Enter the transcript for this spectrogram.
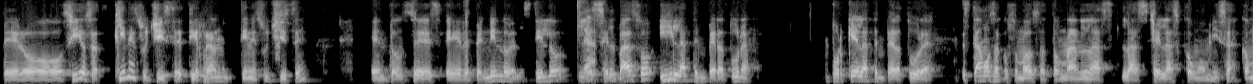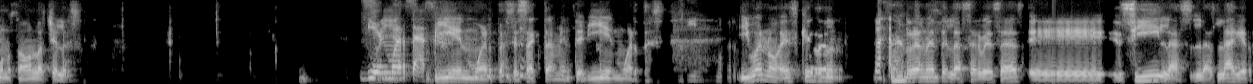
Pero sí, o sea, tiene su chiste, realmente tiene su chiste. Entonces, eh, dependiendo del estilo, es el vaso y la temperatura. ¿Por qué la temperatura? Estamos acostumbrados a tomar las, las chelas como misa. ¿Cómo nos tomamos las chelas? Bien muertas. Bien muertas, exactamente, bien muertas. Y bueno, es que realmente las cervezas, eh, sí, las, las lager,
